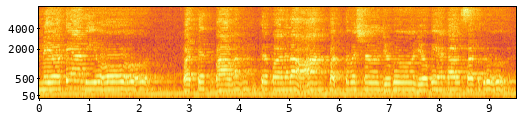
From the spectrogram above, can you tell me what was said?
ਨਿਉਟਿਆਂ ਦੀ ਓ ਪਤਿਤ ਪਾਵਨ ਕਿਰਪਾ ਨਿਧਾਨ ਭਗਤ ਵਸ਼ਲ ਜੁਗੋ ਜੋਗੇ ਅਟਲ ਸਤਿਗੁਰੂ।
